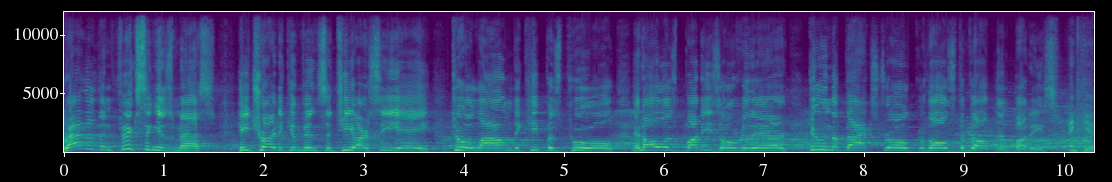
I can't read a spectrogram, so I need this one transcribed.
rather than fixing his mess, he tried to convince the TRCA to allow him to keep his pool and all his buddies over there doing the backstroke with all his development buddies. Thank you.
